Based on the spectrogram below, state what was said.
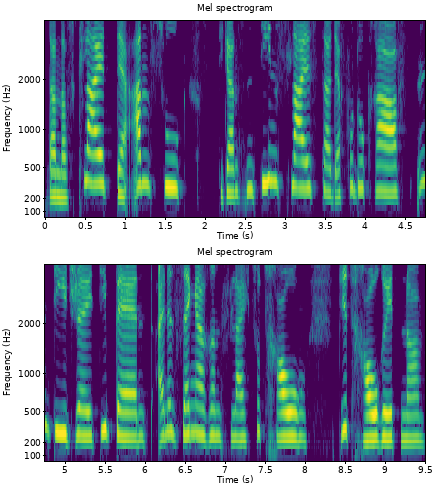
dann das Kleid, der Anzug, die ganzen Dienstleister, der Fotograf, ein DJ, die Band, eine Sängerin vielleicht zur Trauung, die Trauredner,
